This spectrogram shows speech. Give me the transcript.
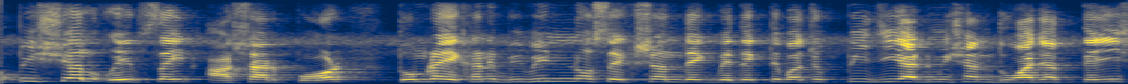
অফিসিয়াল ওয়েবসাইট আসার পর তোমরা এখানে বিভিন্ন সেকশন দেখবে। দেখতে পাচ্ছ পিজি অ্যাডমিশান দু হাজার তেইশ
